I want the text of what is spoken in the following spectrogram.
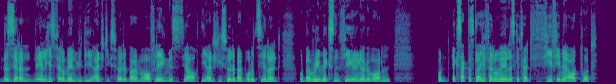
das ist ja dann ein ähnliches Phänomen wie die Einstiegshürde beim Auflegen, ist ja auch die Einstiegshürde beim Produzieren halt und beim Remixen viel geringer geworden. Und exakt das gleiche Phänomen, es gibt halt viel, viel mehr Output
